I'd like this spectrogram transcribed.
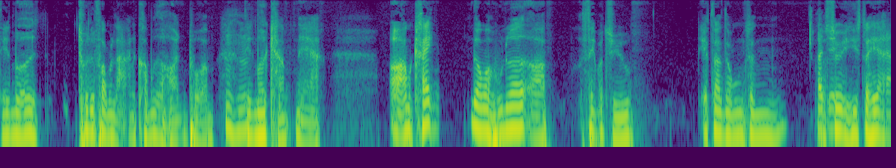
Det er en måde, trylleformularerne kommer ud af hånden på ham. Mm-hmm. Det er en måde, kampen er. Og omkring nummer 125, efter nogle sådan forsøg hister her, ja.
